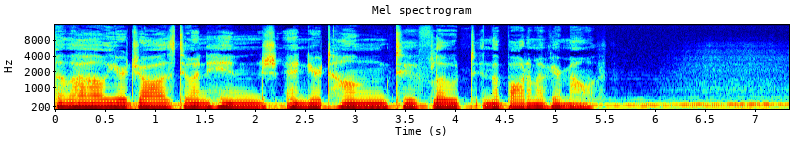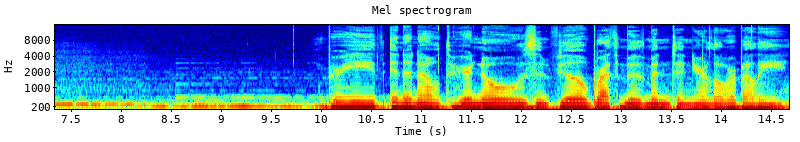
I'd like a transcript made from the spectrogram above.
Allow your jaws to unhinge and your tongue to float in the bottom of your mouth. In and out through your nose and feel breath movement in your lower belly.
